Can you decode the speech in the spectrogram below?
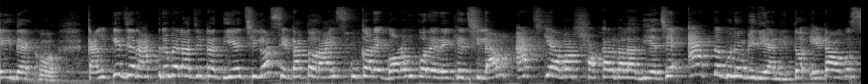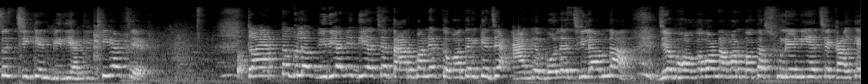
এই দেখো কালকে যে রাত্রেবেলা যেটা দিয়েছিল সেটা তো রাইস কুকারে গরম করে রেখেছিলাম আজকে আবার সকালবেলা দিয়েছে এতগুলো বিরিয়ানি। তো এটা অবশ্যই চিকেন বিরিয়ানি, ঠিক আছে? তো এতগুলো বিরিয়ানি দিয়েছে, তার মানে তোমাদেরকে যে আগে বলেছিলাম না, যে ভগবান আমার কথা শুনে নিয়েছে, কালকে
